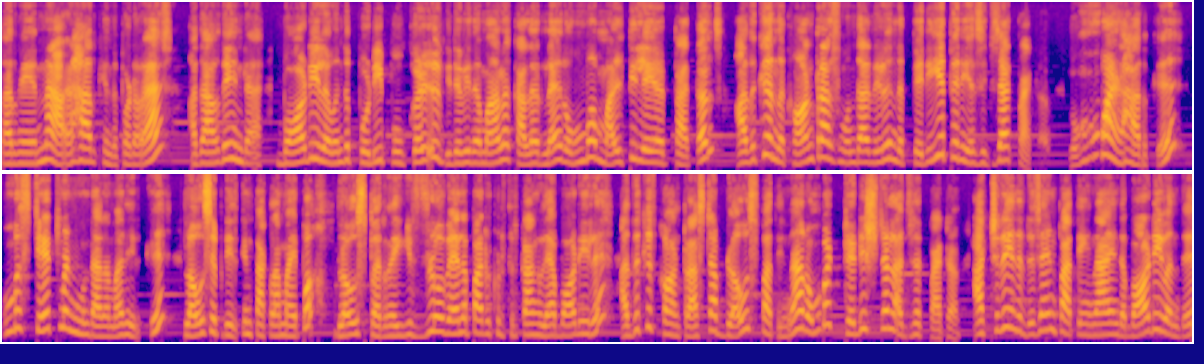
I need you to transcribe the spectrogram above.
பாருங்க என்ன அழகா இருக்கு இந்த புடவை. அதாவது இந்த பாடியில வந்து பொடி பூக்கள் விதவிதமான கலர்ல ரொம்ப மல்டி லேயர் பேட்டர்ன்ஸ் அதுக்கு அந்த கான்ட்ராஸ்ட் முந்தாடியில இந்த பெரிய பெரிய சிக்ஸாக் பேட்டர்ன் ரொம்ப அழகா இருக்கு. ரொம்ப ஸ்டேட்மெண்ட் உண்டாத மாதிரி இருக்கு. பிளவுஸ் எப்படி இருக்குன்னு பார்க்கலாமா இப்போ? பிளவுஸ் பாருங்க இவ்வளோ வேலைப்பாடு கொடுத்துருக்காங்க இல்லையா பாடியில அதுக்கு கான்ட்ராஸ்டா பிளவுஸ் பாத்தீங்கன்னா ரொம்ப ட்ரெடிஷ்னல் அஜ்ரக் பேட்டர்ன் ஆக்சுவலி இந்த டிசைன் பாத்தீங்கன்னா இந்த பாடி வந்து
